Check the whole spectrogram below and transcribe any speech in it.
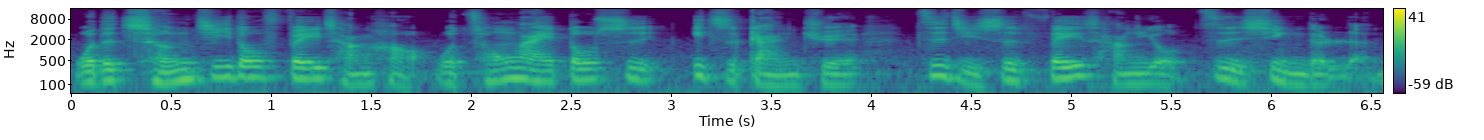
我的成绩都非常好，我从来都是一直感觉自己是非常有自信的人，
